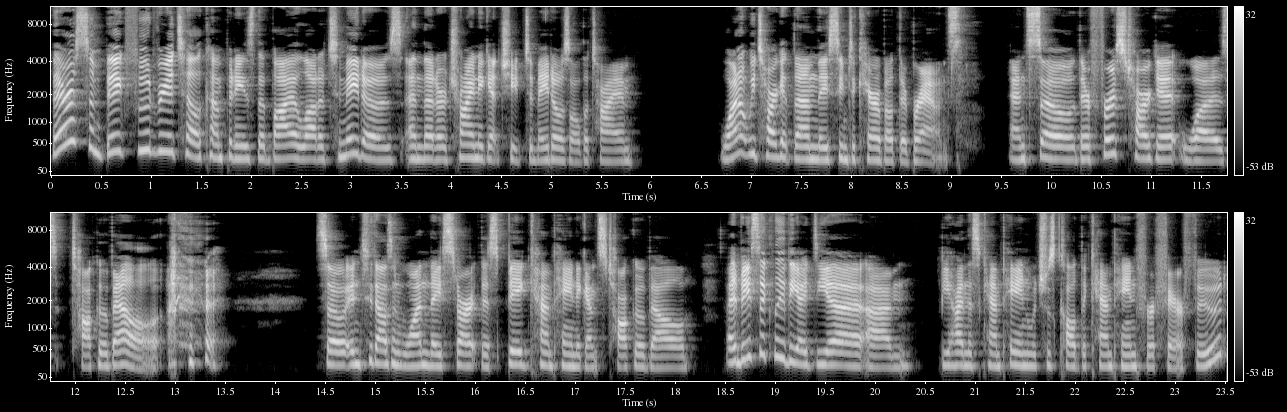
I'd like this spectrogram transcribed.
there are some big food retail companies that buy a lot of tomatoes and that are trying to get cheap tomatoes all the time. Why don't we target them? They seem to care about their brands. And so their first target was Taco Bell. so in 2001, they start this big campaign against Taco Bell. And basically, the idea um, behind this campaign, which was called the Campaign for Fair Food,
